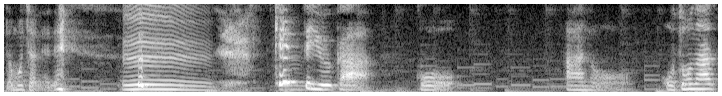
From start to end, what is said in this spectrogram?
て思っちゃうんだよね。けっていうかこうあの大人っ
